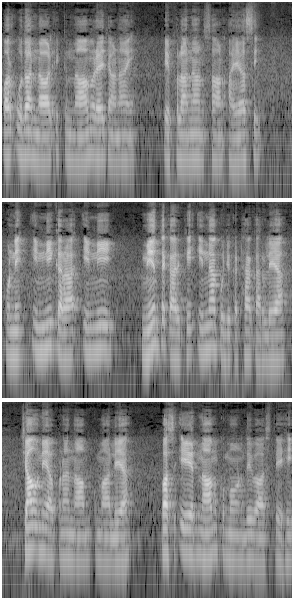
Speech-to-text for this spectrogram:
ਪਰ ਉਹਦਾ ਨਾਲ ਇੱਕ ਨਾਮ ਰਹਿ ਜਾਣਾ ਹੈ ਕਿ ਫਲਾਣਾ ਇਨਸਾਨ ਆਇਆ ਸੀ। ਉਹਨੇ ਇੰਨੀ ਕਰਾ, ਇੰਨੀ ਮਿਹਨਤ ਕਰਕੇ ਇੰਨਾ ਕੁਝ ਇਕੱਠਾ ਕਰ ਲਿਆ, ਜਾਂ ਉਹਨੇ ਆਪਣਾ ਨਾਮ ਕਮਾ ਲਿਆ। ਬਸ ਇਹ ਨਾਮ ਕਮਾਉਣ ਦੇ ਵਾਸਤੇ ਹੀ।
